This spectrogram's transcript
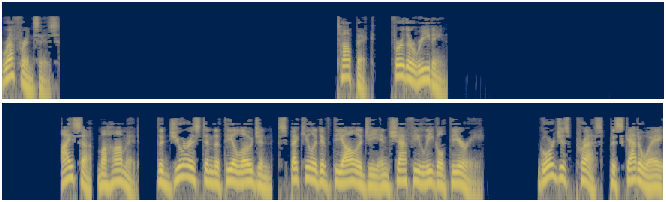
References Topic Further reading Isa, Muhammad. The Jurist and the Theologian, Speculative Theology in Shafi Legal Theory. Gorgias Press, Piscataway,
